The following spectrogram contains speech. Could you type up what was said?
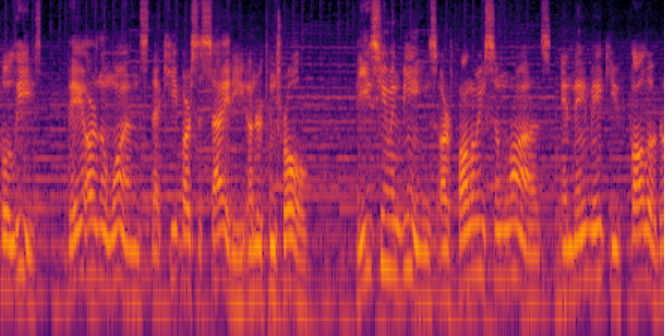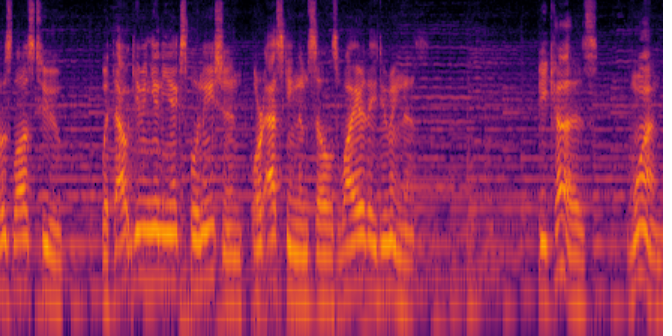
Police, they are the ones that keep our society under control. These human beings are following some laws and they make you follow those laws too, without giving any explanation or asking themselves why are they doing this. Because 1.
